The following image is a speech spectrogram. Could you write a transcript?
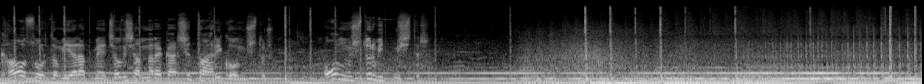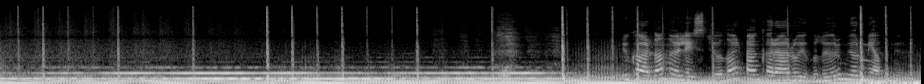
kaos ortamı yaratmaya çalışanlara karşı tahrik olmuştur. Olmuştur, bitmiştir. Yukarıdan öyle istiyorlar. Ben kararı uyguluyorum, yorum yapmıyorum.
